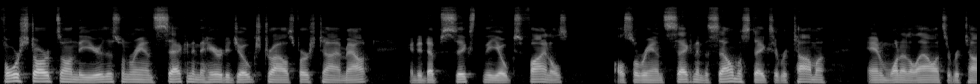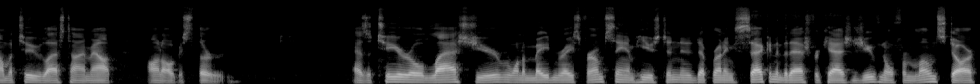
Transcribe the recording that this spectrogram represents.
Four starts on the year. This one ran second in the Heritage Oaks trials first time out, ended up sixth in the Oaks finals. Also ran second in the Selma Stakes at Retama and won an allowance at Retama too last time out on August 3rd. As a two year old last year, won a maiden race from Sam Houston, ended up running second in the Dash for Cash Juvenile from Lone Star,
